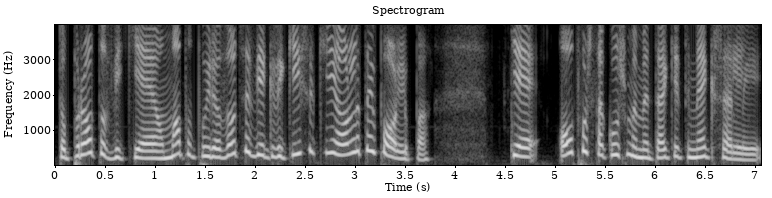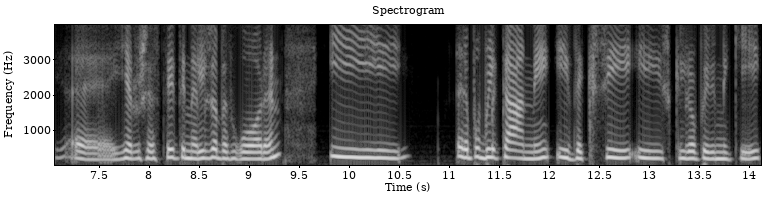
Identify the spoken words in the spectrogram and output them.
το πρώτο δικαίωμα που πυροδότησε διεκδικήσει και για όλα τα υπόλοιπα. Και όπως θα ακούσουμε μετά και την έξαλλη ε, γερουσιαστή την Elizabeth Warren, οι Ρεπουμπλικάνοι, οι δεξιοί, οι σκληροπυρηνικοί,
